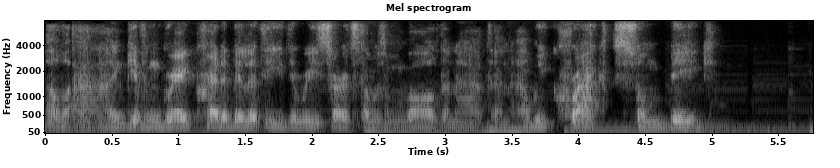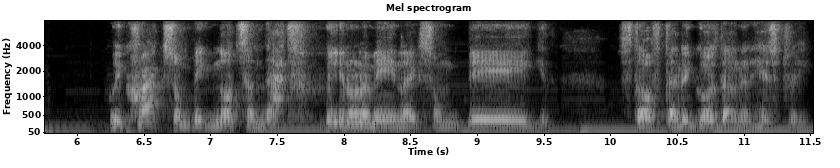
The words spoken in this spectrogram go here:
Oh, and given great credibility, the research that was involved in that, and, and we cracked some big we cracked some big nuts on that. You know what I mean? Like some big stuff that it goes down in history.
